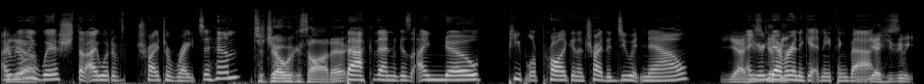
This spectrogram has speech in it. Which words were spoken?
I But really yeah. wish that I would have tried to write to him to Joe Exotic. back then because I know people are probably going to try to do it now yeah, and you're gonna never be- going to get anything back. Yeah, he's gonna be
